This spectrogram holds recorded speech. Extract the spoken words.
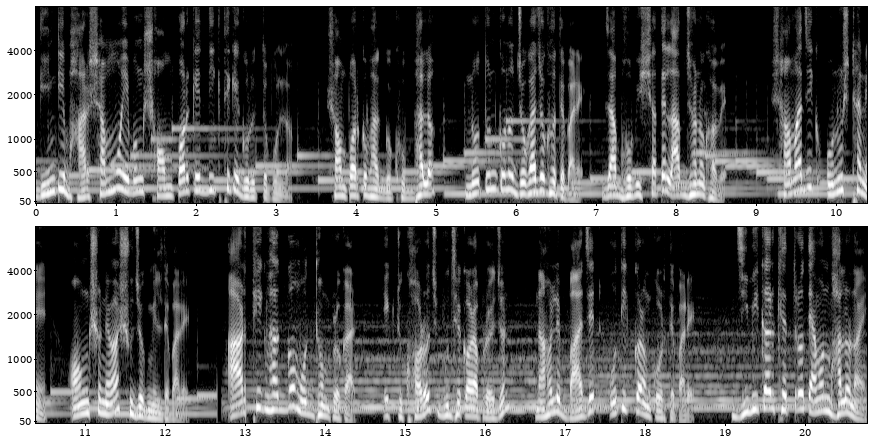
দিনটি ভারসাম্য এবং সম্পর্কের দিক থেকে গুরুত্বপূর্ণ। সম্পর্ক ভাগ্য খুব ভালো, নতুন কোনো যোগাযোগ হতে পারে, যা ভবিষ্যতে লাভজনক হবে। সামাজিক অনুষ্ঠানে অংশ নেওয়ার সুযোগ মিলতে পারে। আর্থিক ভাগ্য মধ্যম প্রকার, একটু খরচ বুঝে করা প্রয়োজন, না হলে বাজেট অতিক্রম করতে পারে। জীবিকার ক্ষেত্র তেমন ভালো নয়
